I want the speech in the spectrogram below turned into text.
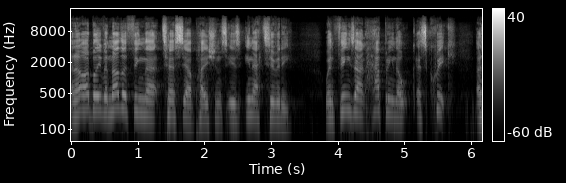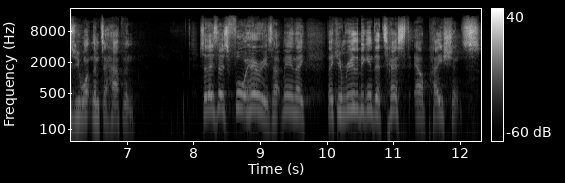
And I believe another thing that tests our patience is inactivity, when things aren't happening as quick as we want them to happen. So there's those four areas that, man, they, they can really begin to test our patience.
